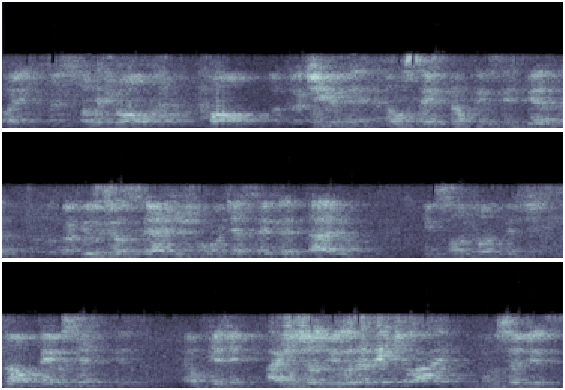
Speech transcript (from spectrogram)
Oi? É São João. Bom, tive, não sei, não tenho certeza, que o seu Sérgio Junde é secretário em São João do Meriti. Não tenho certeza. É o que a gente. A estrutura vem de lá, hein? Como o senhor disse,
